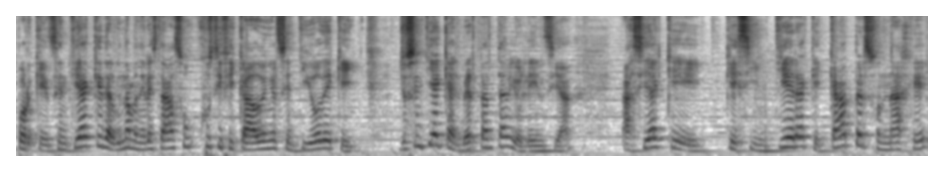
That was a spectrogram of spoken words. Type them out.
porque sentía que de alguna manera estaba justificado en el sentido de que yo sentía que al ver tanta violencia hacía que, que sintiera que cada personaje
